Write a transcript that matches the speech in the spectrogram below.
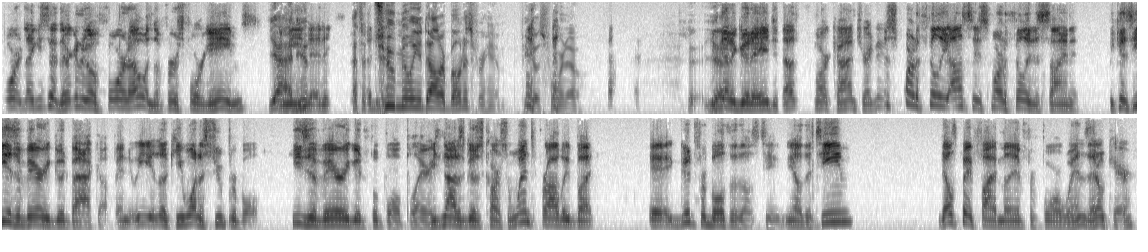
Four, like you said, they're going to go 4 0 in the first four games. Yeah, I mean, that's a two million dollar bonus for him if he goes four zero. Yeah. He got a good agent. That's a smart contract. It's smart of Philly. Honestly, it's smart of Philly to sign it because he is a very good backup. And he, look, he won a Super Bowl. He's a very good football player. He's not as good as Carson Wentz probably, but uh, good for both of those teams. You know, the team they'll pay five million for four wins. They don't care.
